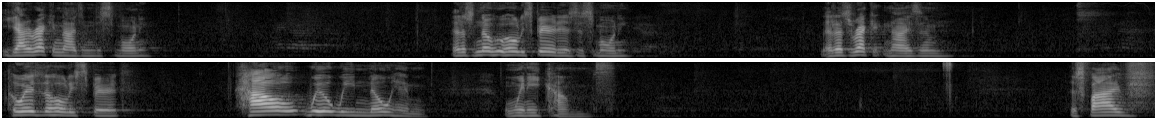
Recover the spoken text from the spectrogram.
You got to recognize him this morning. Let us know who Holy Spirit is this morning. Let us recognize him. Who is the Holy Spirit? How will we know him when he comes? There's five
